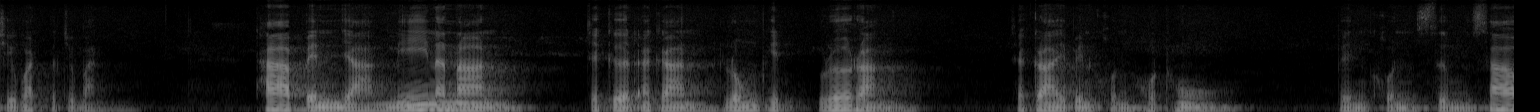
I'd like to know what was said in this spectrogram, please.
ชีวัดปัจจุบัน ถ้าเป็นอย่างนี้นานๆ จะเกิดอาการหลงผิดเรื้อรัง จะกลายเป็นคนหดหู่ เป็นคนซึมเศร้า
